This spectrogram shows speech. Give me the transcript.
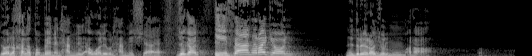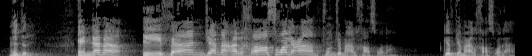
دول خلطوا بين الحمل الأولي والحمل الشائع. قال إيثان رجل. ندري رجل مو امرأة. ندري. إنما إيثان جمع الخاص والعام. شلون جمع الخاص والعام؟ كيف جمع الخاص والعام؟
